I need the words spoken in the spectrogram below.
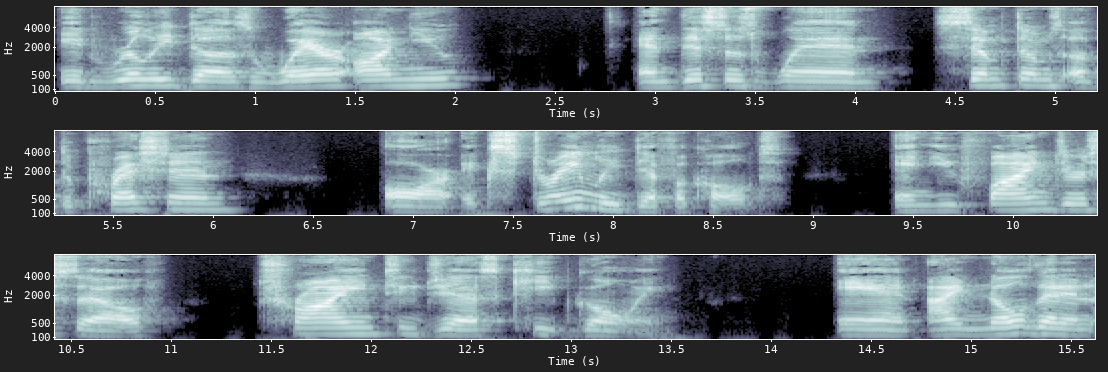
It really does wear on you. And this is when symptoms of depression are extremely difficult and you find yourself trying to just keep going. And I know that in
